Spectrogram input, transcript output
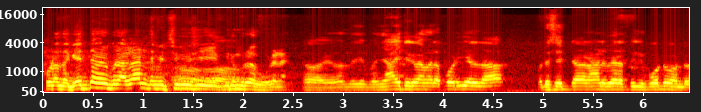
கூட அந்த கெத்த விரும்புகிறாங்களா இந்த மிச்சி ஊசி விரும்புகிற கூட வந்து இப்போ ஞாயிற்றுக்கிழமையில பொடியல் தான். ஒரு செட்டாக நாலு பேரை தூக்கி போட்டு கொண்டு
